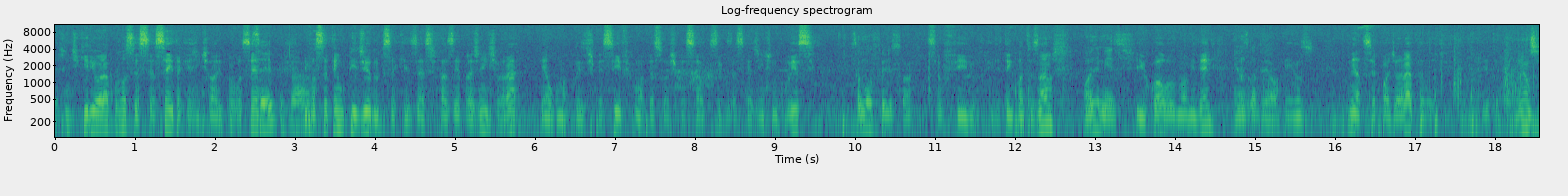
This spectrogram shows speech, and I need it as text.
a gente queria orar por você. Você aceita que a gente ore por você? Sempre, claro. E você tem um pedido que você quisesse fazer para a gente orar? Tem alguma coisa específica, uma pessoa especial que você quisesse que a gente incluísse? Só meu filho só. Seu filho, ele tem quantos anos? 11 meses. E qual é o nome dele? Enzo Gabriel. Enzo. Neto, você pode orar pelo pelo Enzo?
